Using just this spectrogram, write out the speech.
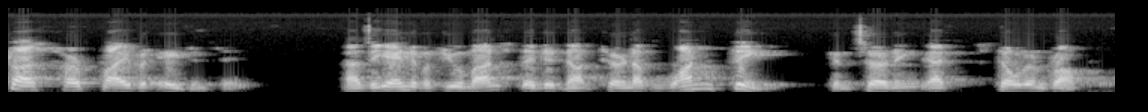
plus her private agency. At the end of a few months, they did not turn up one thing concerning that stolen property.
